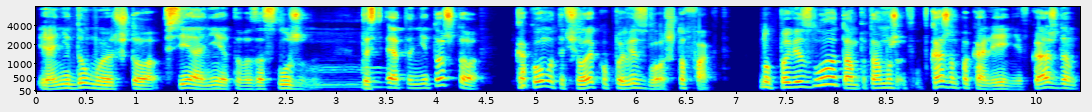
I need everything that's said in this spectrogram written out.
и они думают, что все они этого заслуживают. То есть это не то, что какому-то человеку повезло, что факт. Ну, повезло там, потому что в каждом поколении, в каждом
